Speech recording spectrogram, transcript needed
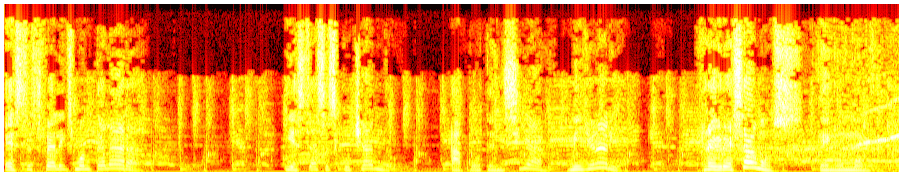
Este es Félix Montelara y estás escuchando a Potencial Millonario. Regresamos en un momento.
